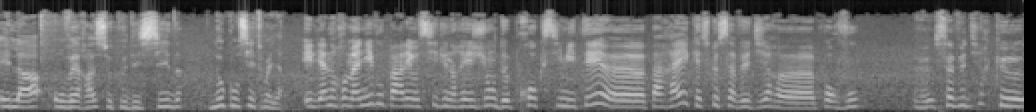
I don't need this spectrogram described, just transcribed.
et là, on verra ce que décident nos concitoyens. Eliane Romani, vous parlez aussi d'une région de proximité. Euh, pareil, qu'est-ce que ça veut dire euh, pour vous? Euh, ça veut dire que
